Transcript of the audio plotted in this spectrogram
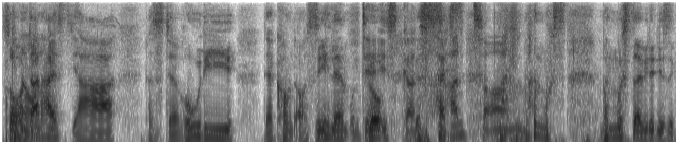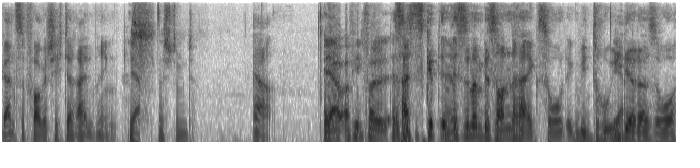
So, Genau. und dann heißt, ja, das ist der Rudi, der kommt aus Selem und Der blub. ist ganz das heißt, handsam. Man, man, muss, man muss da wieder diese ganze Vorgeschichte reinbringen. Ja, das stimmt. Ja. Ja, auf jeden Fall. Das heißt, es gibt ja. es ist immer ein besonderer Exot, irgendwie ein Druide Ja. oder so,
